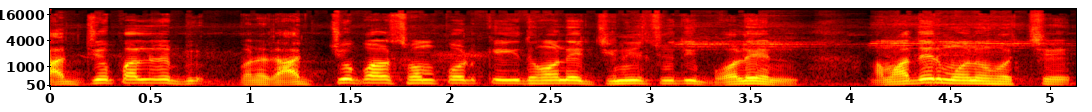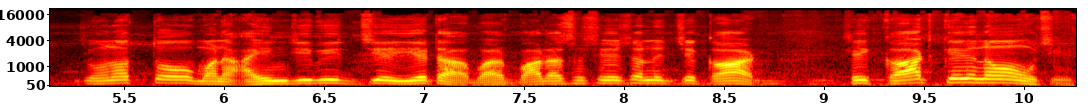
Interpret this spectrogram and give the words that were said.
রাজ্যপালের মানে রাজ্যপাল সম্পর্কে এই ধরনের জিনিস যদি বলেন আমাদের মনে হচ্ছে যে ওনার তো মানে আইনজীবীর যে ইয়েটা বা বার অ্যাসোসিয়েশনের যে কার্ড সেই কার্ড কেড়ে নেওয়া উচিত।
